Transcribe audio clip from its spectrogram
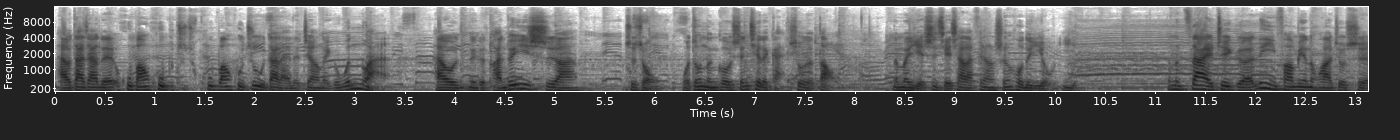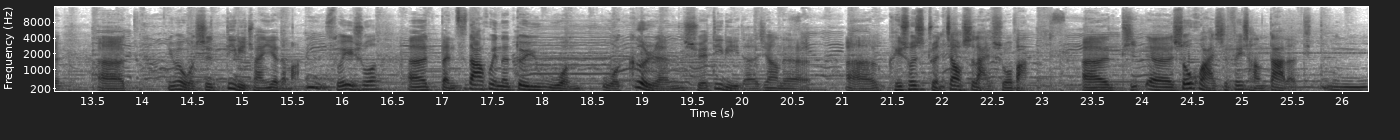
还有大家的互帮互助、互帮互助带来的这样的一个温暖，还有那个团队意识啊，这种我都能够深切的感受得到。那么也是结下了非常深厚的友谊。那么在这个另一方面的话，就是呃，因为我是地理专业的嘛，嗯所以说呃，本次大会呢，对于我我个人学地理的这样的呃，可以说是准教师来说吧，呃，提呃收获还是非常大的。嗯，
